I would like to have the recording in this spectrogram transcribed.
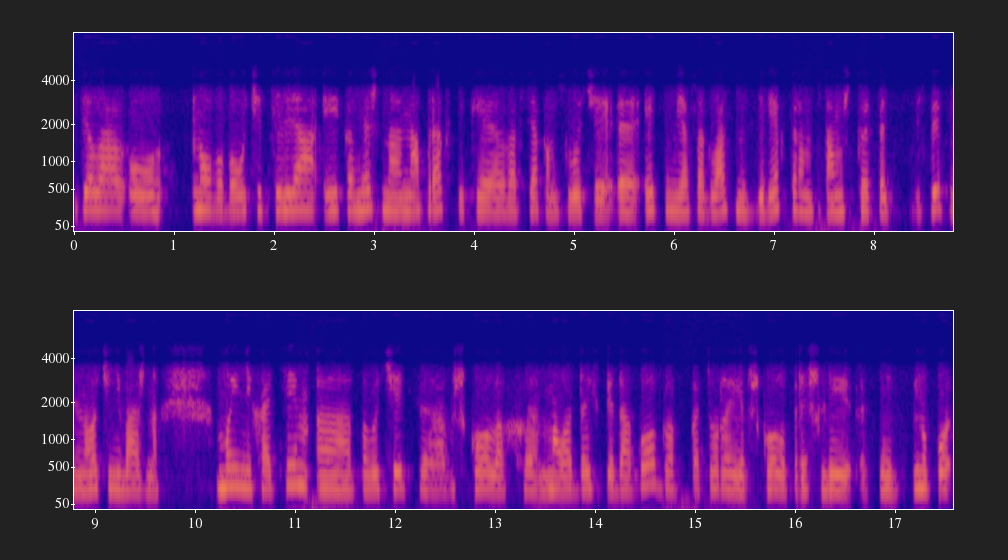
дела у нового учителя. И, конечно, на практике, во всяком случае, э, этим я согласна с директором, потому что это действительно очень важно. Мы не хотим э, получить э, в школах молодых педагогов, которые в школу пришли ну, по,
